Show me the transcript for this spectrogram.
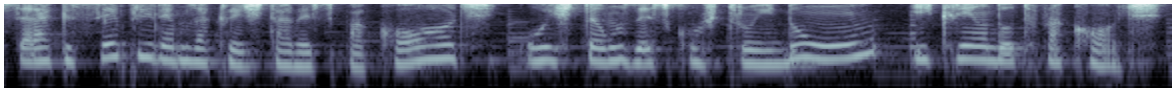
Será que sempre iremos acreditar nesse pacote ou estamos desconstruindo um e criando outro pacote?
